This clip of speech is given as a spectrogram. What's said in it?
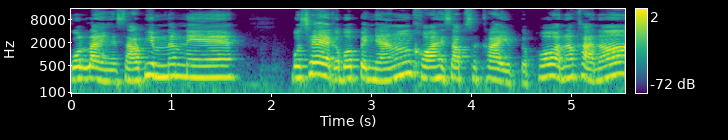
กดไลค์ให้สาวพิมพ์น้ำแน่บแชร์ก็บ่เป็นหยังขอให้ Subscribe กับพ่อเนาะค่ะเนาะ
